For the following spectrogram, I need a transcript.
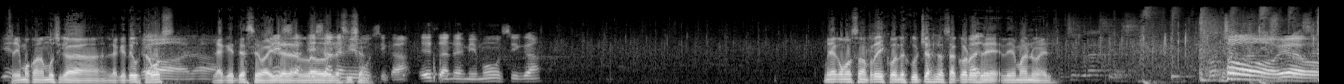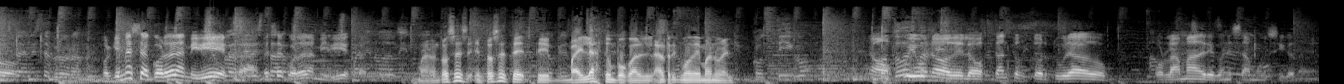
Bien. ¿Seguimos con la música, la que te gusta a vos? no. La que te hace bailar Esa- al lado esa de no la es mi silla. música. Esa no es mi música. Mira cómo sonreís cuando escuchás los acordes de, de Manuel. No, Diego. este. Porque me hace acordar a mi vieja. Me hace acordar a mi vieja. Bueno, entonces, entonces te, te bailaste un poco al, al ritmo de Manuel. Contigo. No, fui uno de los tantos torturados por la madre con esa música también.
